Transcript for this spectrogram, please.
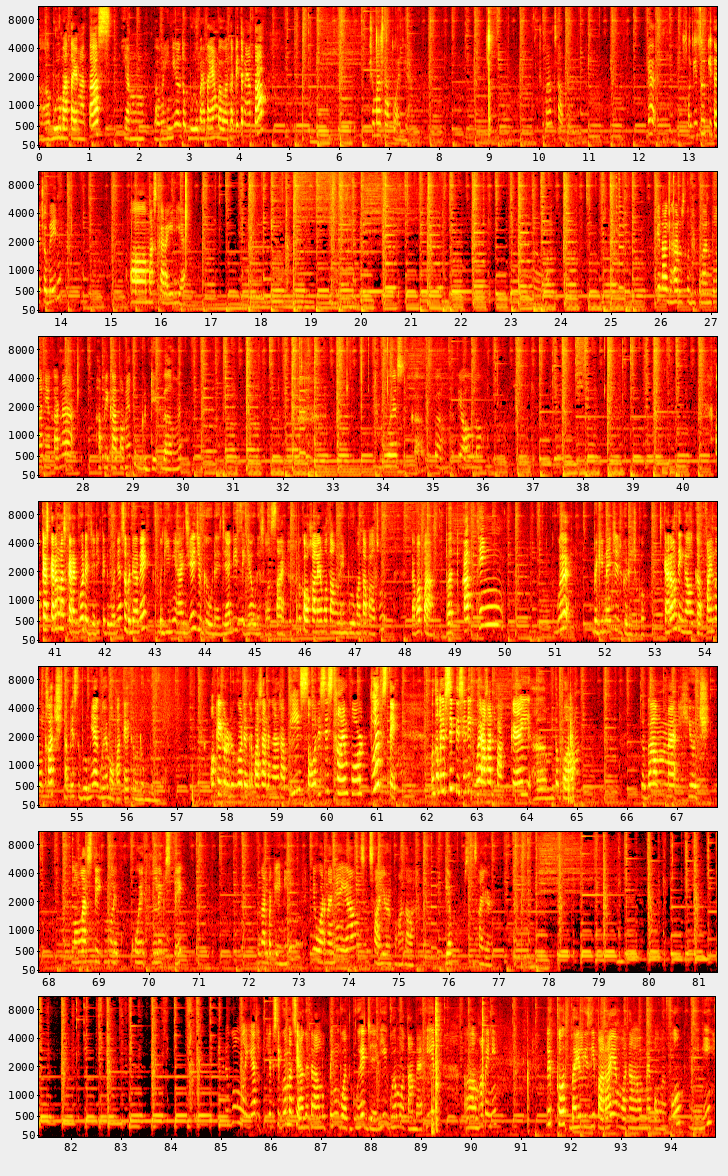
uh, bulu mata yang atas yang bawah ini untuk bulu mata yang bawah. Tapi ternyata cuma satu aja. Cuma satu. Ya kalau gitu kita cobain uh, maskara ini ya. Mungkin agak harus lebih pelan-pelan ya karena aplikatornya tuh gede banget Oke sekarang maskara gue udah jadi keduanya. Sebenarnya begini aja juga udah jadi sih ya udah selesai. Tapi kalau kalian mau tambahin bulu mata palsu gak apa-apa. But I think gue begini aja juga udah cukup. Sekarang tinggal ke final touch tapi sebelumnya gue mau pakai kerudung dulu. Oke kerudung gue udah terpasang dengan rapi so this is time for lipstick. Untuk lipstick di sini gue akan pakai um, the balm the balm matte huge long lasting liquid lipstick. Bukan pakai ini. Ini warnanya yang Sincere kalau nggak salah. Yep gue ngeliat lipstick gue masih agak terlalu pink buat gue jadi gue mau tambahin um, apa ini? Lip coat by Lizzy Para yang warna maple waffle yang ini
